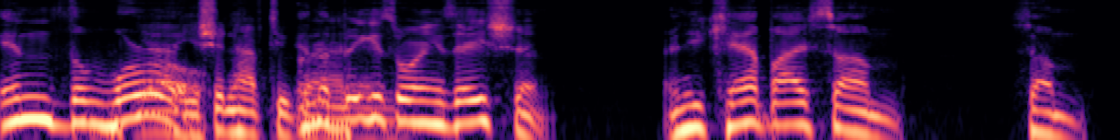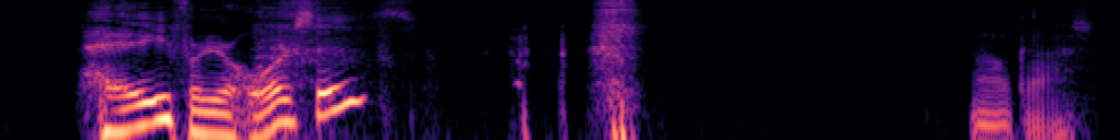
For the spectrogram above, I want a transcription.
in the world. Yeah, you shouldn't have two in the biggest in. organization, and you can't buy some some hay for your horses. Oh gosh.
